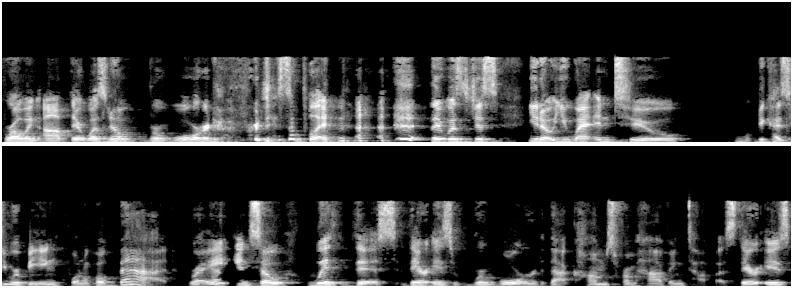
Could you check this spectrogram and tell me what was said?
growing up, there was no reward for discipline. it was just, you know, you went into because you were being quote unquote bad. Right. Yeah. And so with this, there is reward that comes from having tapas. There is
